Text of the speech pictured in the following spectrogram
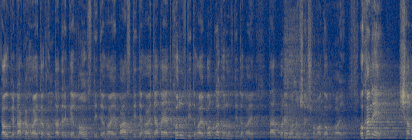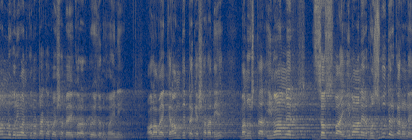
কাউকে ডাকা হয়, তখন তাদেরকে লঞ্চ দিতে হয় বাস দিতে হয়, যাতায়াত খরচ দিতে হয়, বদলা খরচ দিতে হয়, তারপরে মানুষের সমাগম হয়। ওখানে সামান্য পরিমাণ কোনো টাকা পয়সা ব্যয় করার প্রয়োজন হয়নি। অলামায় ক্রামদেরটাকে সারা দিয়ে মানুষ তার ইমানের জজবায় ইমানের মজবুতের কারণে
